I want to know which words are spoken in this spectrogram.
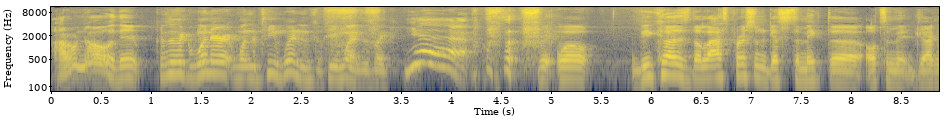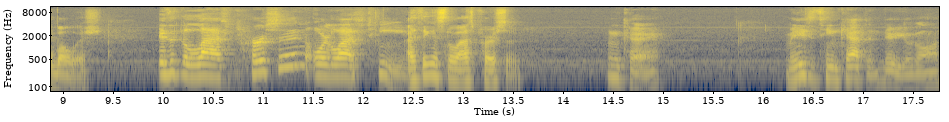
I don't know. They're because it's like winner when the team wins, the team wins. It's like yeah. well because the last person gets to make the ultimate Dragon Ball wish. Is it the last person or the last team? I think it's the last person. okay. I mean, he's a team captain. There you go, Gohan.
